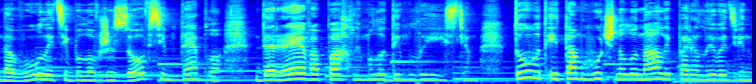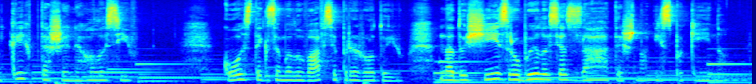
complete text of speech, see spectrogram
На вулиці було вже зовсім тепло, дерева пахли молодим листям, тут і там гучно лунали переливи дзвінких пташиних голосів. Костик замилувався природою, на душі зробилося затишно і спокійно.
